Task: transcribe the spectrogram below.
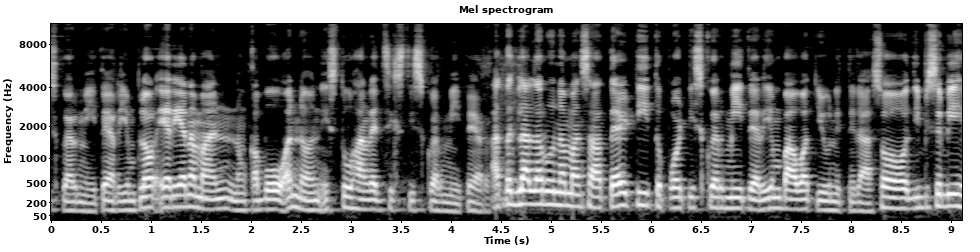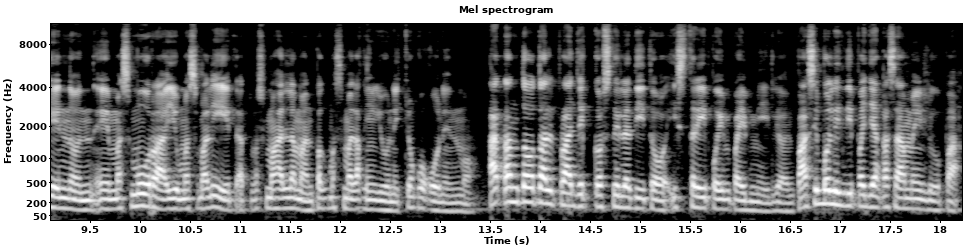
square meter. Yung floor area naman, ng kabuuan nun, is 260 square meter. At naglalaro naman sa 30 to 40 square meter yung bawat unit nila. So, ibig sabihin nun, eh, mas mura yung mas maliit at mas mahal naman pag mas malaking unit yung kukunin mo. At ang total project cost nila dito is 3.5 million. Possible hindi pa diyan kasama yung lupa.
